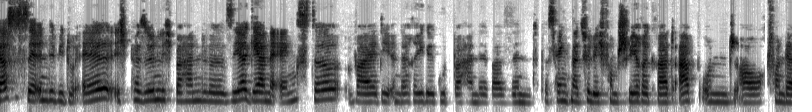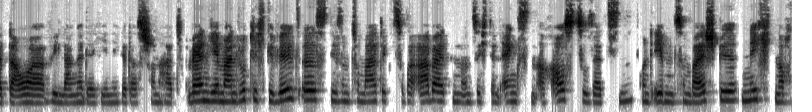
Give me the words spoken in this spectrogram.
Das ist sehr individuell. Ich persönlich behandle sehr gerne Ängste, weil die in der Regel gut behandelbar sind. Das hängt natürlich vom Schweregrad ab und auch von der Dauer, wie lange derjenige das schon hat. Wenn jemand wirklich gewillt ist, die Symptomatik zu bearbeiten und sich den Ängsten auch auszusetzen und eben zum Beispiel nicht noch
